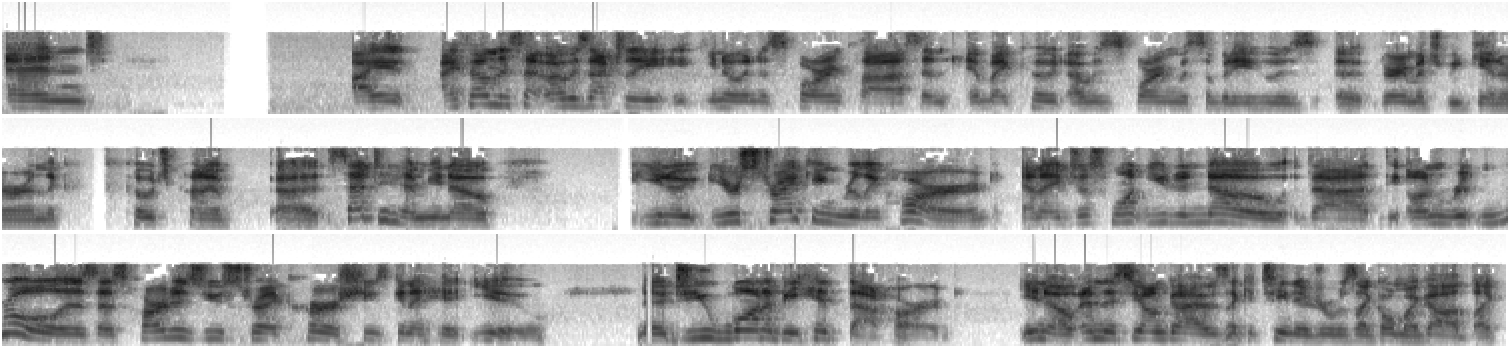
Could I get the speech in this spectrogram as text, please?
and I I found this. I was actually you know in a sparring class, and, and my coach. I was sparring with somebody who is very much a beginner, and the coach kind of uh, said to him, you know, you know, you're striking really hard, and I just want you to know that the unwritten rule is as hard as you strike her, she's going to hit you. Now, do you want to be hit that hard? you know, and this young guy was like a teenager was like, oh my god, like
